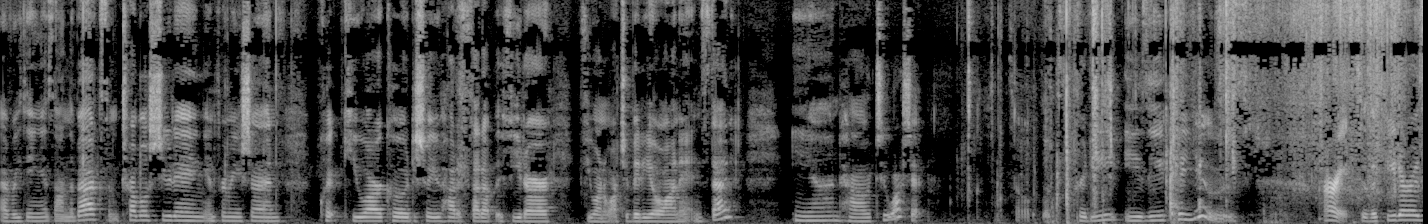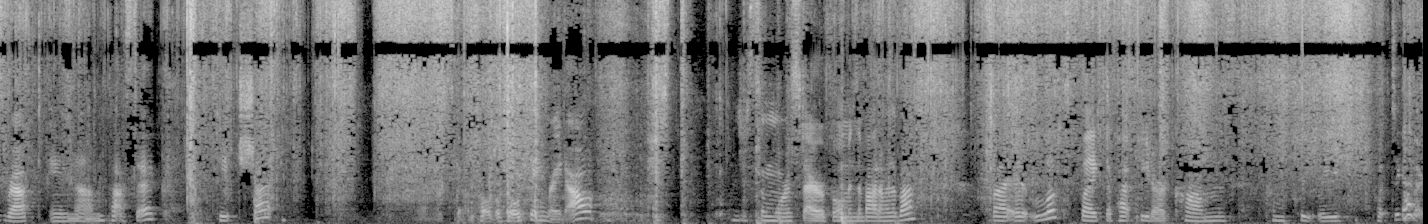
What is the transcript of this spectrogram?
everything is on the back, some troubleshooting information, quick QR code to show you how to set up the feeder if you wanna watch a video on it instead, and how to wash it. So it looks pretty easy to use. All right, so the feeder is wrapped in um, plastic, taped shut gonna pull the whole thing right out. Just some more styrofoam in the bottom of the box. But it looks like the pet feeder comes completely put together.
